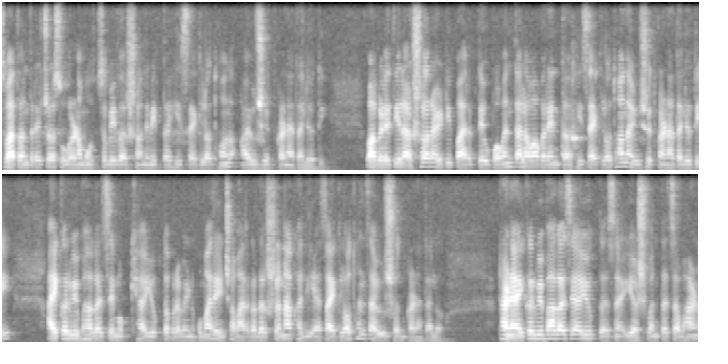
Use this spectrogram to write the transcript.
स्वातंत्र्याच्या सुवर्ण महोत्सवी वर्षानिमित्त ही सायक्लॉथॉन आयोजित करण्यात आली होती. वागळेतील आशर आय टी पार्क ते उपवन तलावापर्यंत ही सायक्लोथॉन आयोजित करण्यात आली होती. आयकर विभागाचे मुख्य आयुक्त प्रवीण कुमार यांच्या मार्गदर्शनाखाली या सायक्लॉथॉनचं आयोजन करण्यात आलं. ठाणे आयकर विभागाचे आयुक्त यशवंत चव्हाण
